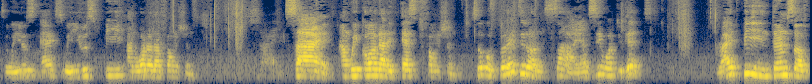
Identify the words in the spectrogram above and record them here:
So we use x, we use p, and what other function? Psi. And we call that a test function. So operate it on psi and see what you get. Write p in terms of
